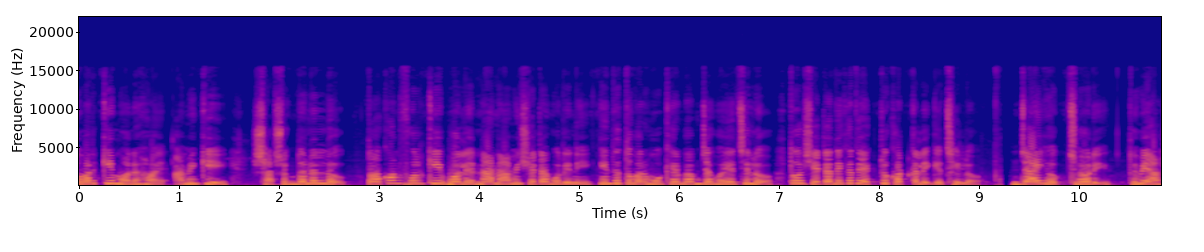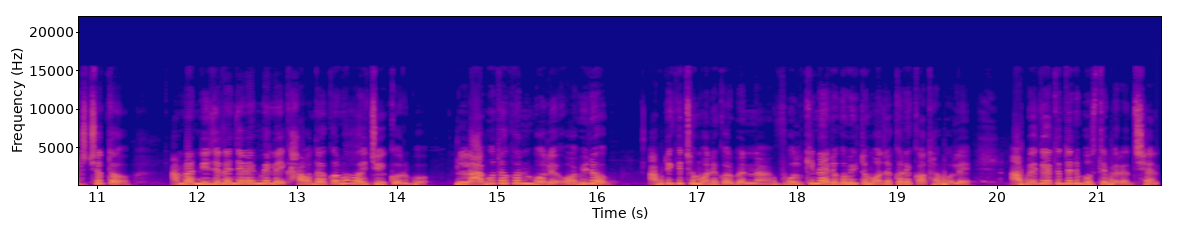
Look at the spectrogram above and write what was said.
তোমার কি মনে হয়? আমি কি শাসক দলের লোক? তখন ফুলকি বলে, না না, আমি সেটা বলিনি। কিন্তু তোমার মুখের ভাব যা হয়েছিল, তো সেটা দেখে তো একটু খটকা লেগেছিল। যাই হোক সরি তুমি আসছো তো? আমরা নিজেরা নিজেরাই মিলে খাওয়া দাওয়া করব, হইচই করব। লাভু তখন বলে অবিরূপ আপনি কিছু মনে করবেন না। ফুলকি না এরকম একটু মজা করে কথা বলে, আপনি তো এতদিন বুঝতে পেরেছেন।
